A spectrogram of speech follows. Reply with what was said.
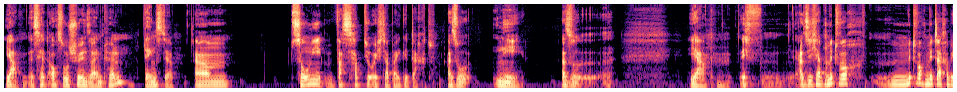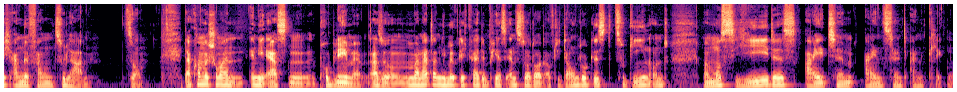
Ja, es hätte auch so schön sein können, denkste. Ähm, Sony, was habt ihr euch dabei gedacht? Also, nee. Also, äh, ja, ich, also ich habe Mittwoch, Mittwochmittag habe ich angefangen zu laden. So. Da kommen wir schon mal in die ersten Probleme. Also man hat dann die Möglichkeit im PSN Store dort auf die Downloadliste zu gehen und man muss jedes Item einzeln anklicken.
